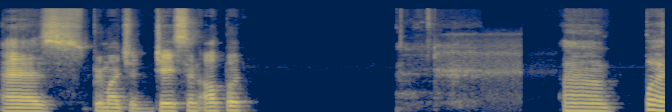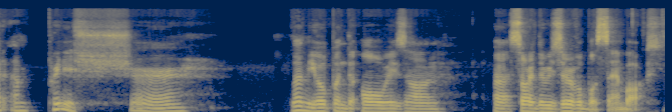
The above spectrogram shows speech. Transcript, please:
as pretty much a JSON output. Um, but I'm pretty sure. Let me open the always on, uh, sorry, the reservable sandbox.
